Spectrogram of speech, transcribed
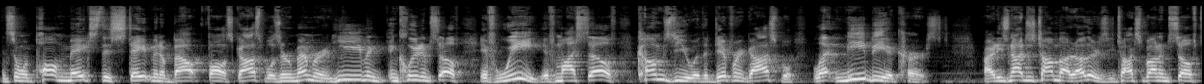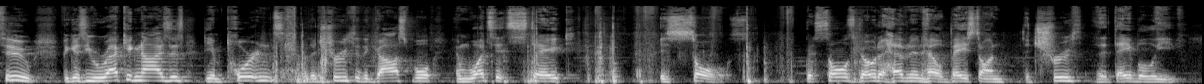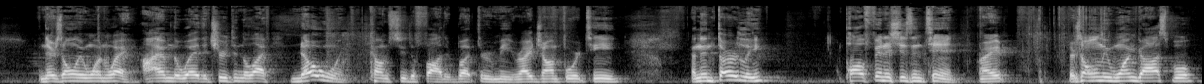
And so when Paul makes this statement about false gospels, and remember, and he even included himself, if we, if myself comes to you with a different gospel, let me be accursed. Right? He's not just talking about others, he talks about himself too, because he recognizes the importance of the truth of the gospel and what's at stake is souls. That souls go to heaven and hell based on the truth that they believe. And there's only one way. I am the way, the truth, and the life. No one comes to the Father but through me, right? John 14. And then thirdly, Paul finishes in 10, right? There's only one gospel.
